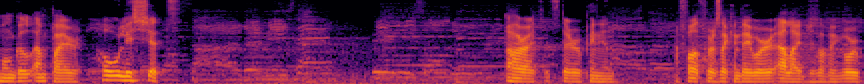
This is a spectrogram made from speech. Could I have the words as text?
Mongol Empire. Holy shit. Alright, it's their opinion. I thought for a second they were allied or something, or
